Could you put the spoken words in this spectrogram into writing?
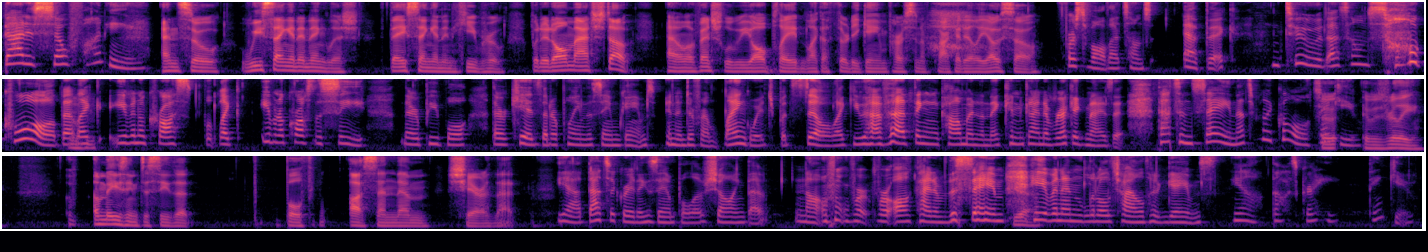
that is so funny. And so we sang it in English, they sang it in Hebrew, but it all matched up. And eventually we all played like a 30 game person of Quackadilioso. First of all, that sounds epic. Two, that sounds so cool. That mm-hmm. like even across like even across the sea, there are people, there are kids that are playing the same games in a different language, but still like you have that thing in common and they can kind of recognize it. That's insane. That's really cool. So Thank you. It was really amazing to see that both us and them share that. Yeah, that's a great example of showing that not we're, we're all kind of the same, Yeah. even in little childhood games. Yeah, that was great. Thank you.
